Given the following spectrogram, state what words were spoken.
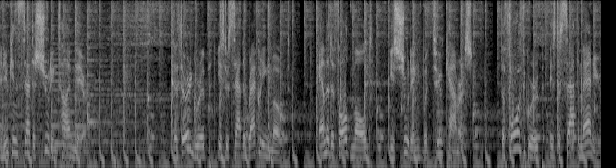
and you can set the shooting time there. The third group is to set the recording mode, and the default mode is shooting with two cameras. The fourth group is to set the menu.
